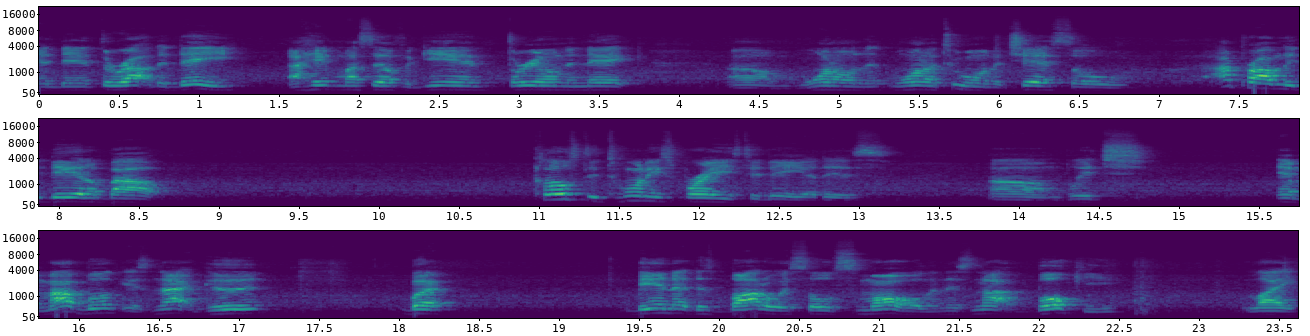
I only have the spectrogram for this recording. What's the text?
And then throughout the day, I hit myself again, three on the neck, um, one on the, one or two on the chest. So I probably did about close to 20 sprays today of this, um, which in my book is not good. But being that this bottle is so small and it's not bulky, like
